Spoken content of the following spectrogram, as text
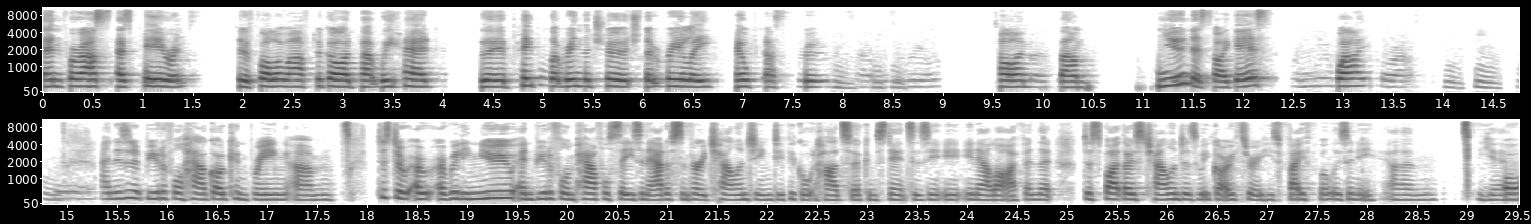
and for us as parents to follow after God. But we had the people that were in the church that really helped us through. So it was a real time of um, newness, I guess, a new way for us. And isn't it beautiful how God can bring um, just a, a, really new and beautiful and powerful season out of some very challenging, difficult, hard circumstances in, in, our life. And that despite those challenges we go through, He's faithful, isn't He? Um, yeah,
